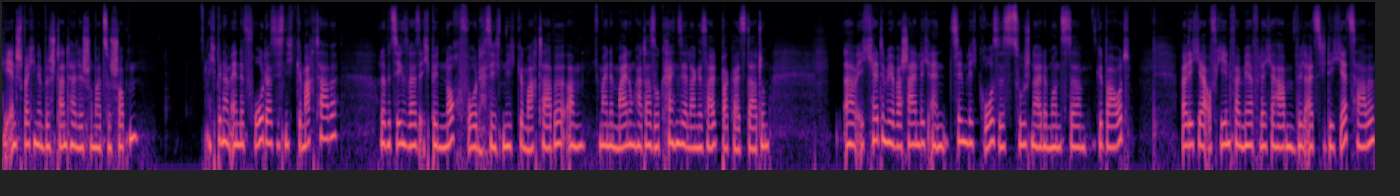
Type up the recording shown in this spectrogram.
die entsprechenden Bestandteile schon mal zu shoppen. Ich bin am Ende froh, dass ich es nicht gemacht habe. Oder beziehungsweise ich bin noch froh, dass ich es nicht gemacht habe. Ähm, meine Meinung hat da so kein sehr langes Haltbarkeitsdatum. Äh, ich hätte mir wahrscheinlich ein ziemlich großes Zuschneidemonster gebaut, weil ich ja auf jeden Fall mehr Fläche haben will, als die, die ich jetzt habe.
